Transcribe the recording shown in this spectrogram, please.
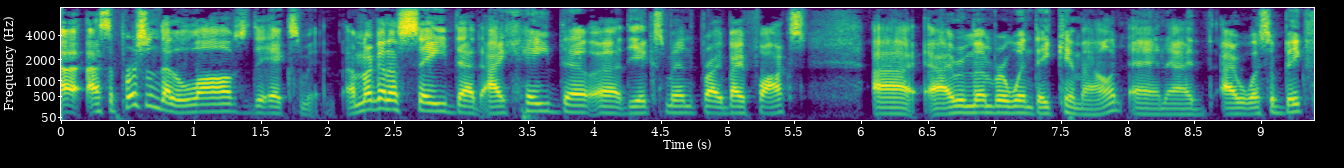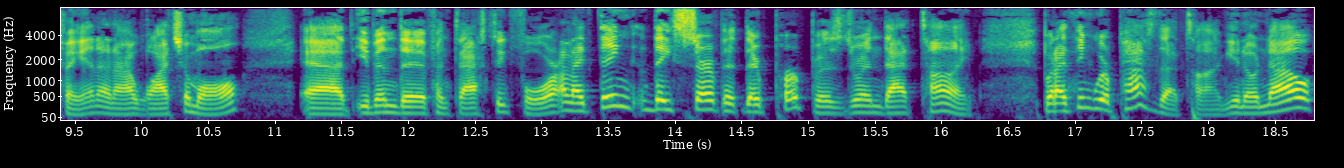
uh, as a person that loves the X Men, I'm not gonna say that I hate the uh, the X Men by, by Fox. Uh, I remember when they came out, and I I was a big fan, and I watched them all, even the Fantastic Four, and I think they served their purpose during that time. But I think we're past that time. You know, now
